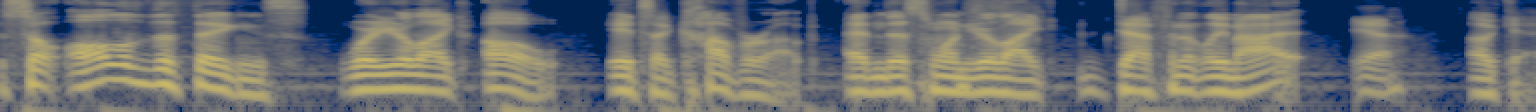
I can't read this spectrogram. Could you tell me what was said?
so all of the things where you're like, oh, it's a cover up, and this one you're like, definitely not. Yeah, Okay,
